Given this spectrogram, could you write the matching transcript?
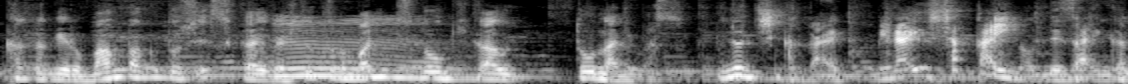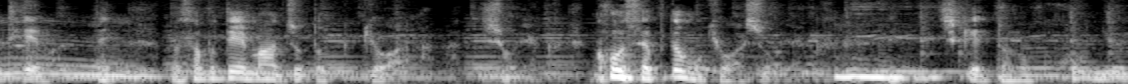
掲げる万博として世界が一つの場に集う機会となります。命輝く未来社会のデザインがテーマ、ね。まあサブテーマはちょっと今日は省略コンセプトも今日は省略、ねチケットの購入に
